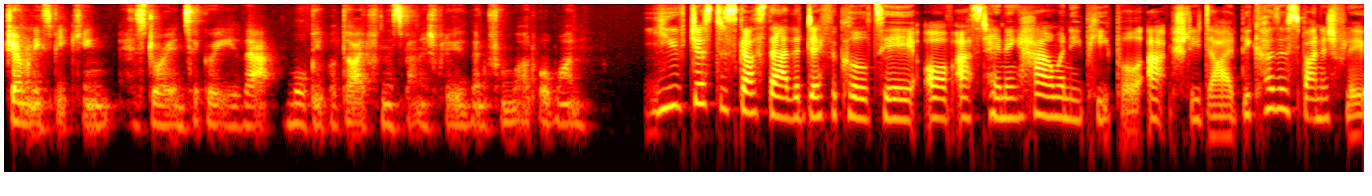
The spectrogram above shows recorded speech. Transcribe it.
generally speaking, historians agree that more people died from the Spanish flu than from World War One. You've just discussed there the difficulty of ascertaining how many people actually died because of Spanish flu.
